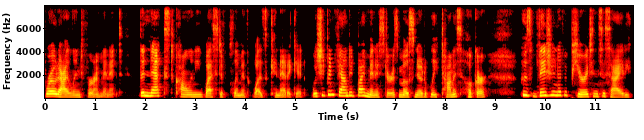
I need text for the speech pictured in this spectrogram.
Rhode Island for a minute, the next colony west of Plymouth was Connecticut, which had been founded by ministers, most notably Thomas Hooker, whose vision of a Puritan society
